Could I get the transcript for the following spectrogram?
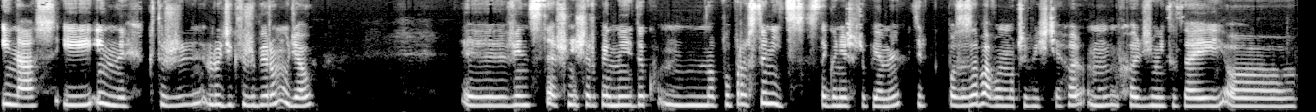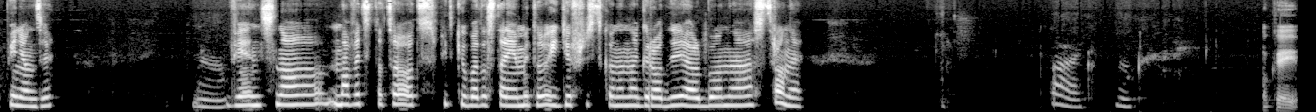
i nas, i innych którzy, ludzi, którzy biorą udział. Y, Więc też nie czerpiemy no po prostu nic z tego nie czerpiemy, tylko poza zabawą oczywiście. Chodzi mi tutaj o pieniądze. No. Więc no nawet to, co od Speedcube'a dostajemy, to idzie wszystko na nagrody albo na stronę. Tak. No. Okej. y,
